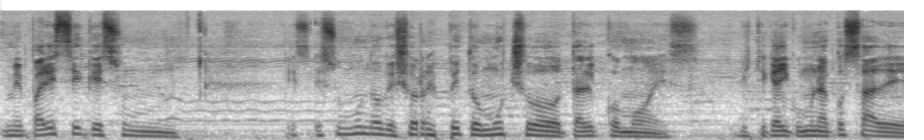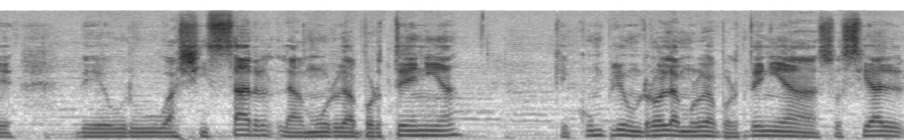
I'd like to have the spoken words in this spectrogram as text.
me parece que es un, es, es un mundo que yo respeto mucho tal como es. Viste que hay como una cosa de, de uruguayizar la murga porteña, que cumple un rol la murga porteña social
